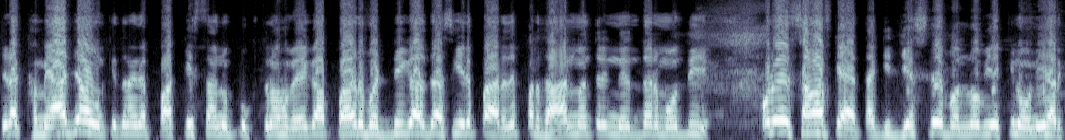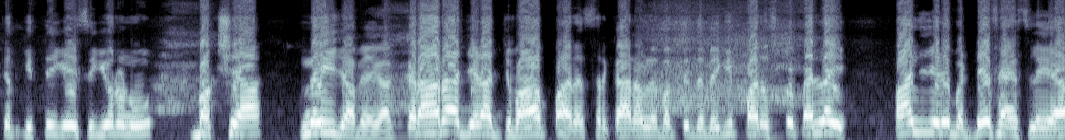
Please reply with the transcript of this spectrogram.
ਜਿਹੜਾ ਖਮਿਆਜਾ ਹੁਣ ਕਿਤੇ ਨਾ ਕਿਤੇ ਪਾਕਿਸਤਾਨ ਨੂੰ ਭੁਗਤਣਾ ਹੋਵੇਗਾ, ਪਰ ਵੱਡੀ ਗੱਲ ਦੱਸੀ ਜਿਹੜੇ ਭਾਰਤ ਦੇ ਪ੍ਰਧਾਨ ਮੰਤਰੀ ਨਰਿੰਦਰ ਮੋਦੀ, ਉਹਨੇ ਸਾਫ਼ ਕਹਿ ਦਿੱਤਾ ਕਿ ਜਿਸ ਦੇ ਵੱਲੋਂ ਵੀ ਇਹ ਘਿਨੌਣੀ ਹਰਕਤ ਕੀਤੀ ਗਈ ਸੀਗੀ ਉਹਨਾਂ ਨੂੰ ਬਖਸ਼ਿਆ ਨਹੀਂ ਜਾਵੇਗਾ। ਕਰਾਰਾ ਜਿਹੜਾ ਜਵਾਬ ਭਾਰਤ ਸਰਕਾਰ ਵੱਲੋਂ ਵਕਤ ਦੇਵੇਗੀ, ਪਰ ਉਸ ਤੋਂ ਪਹਿਲਾਂ ਹੀ ਪੰਜ ਜਿਹੜੇ ਵੱਡੇ ਫੈਸਲੇ ਆ,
